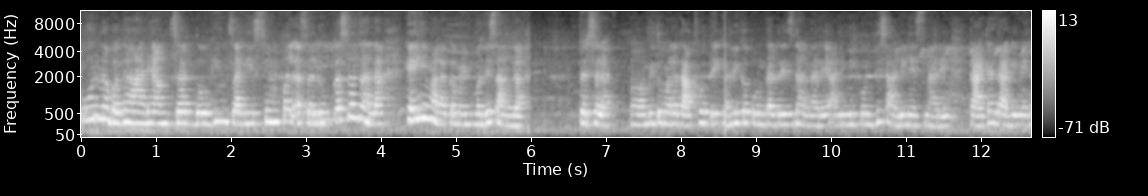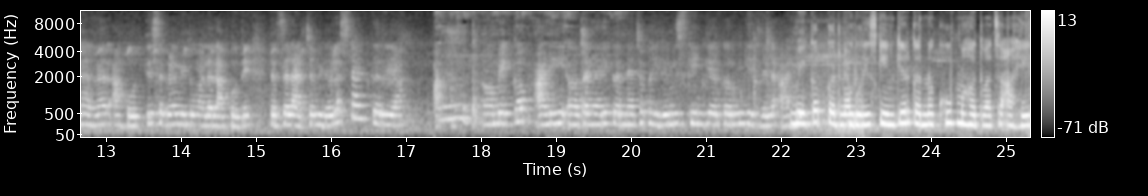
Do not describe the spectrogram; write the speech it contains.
पूर्ण बघा आणि आमचा दोघींचाही सिंपल असा लुक कसा झाला हेही मला कमेंटमध्ये सांगा. तर चला मी तुम्हाला दाखवते की का कोणता ड्रेस घालणार आहे आणि मी कोणती साडी नेसणार आहे काय काय दागिने घालणार आहोत ते सगळं मी तुम्हाला दाखवते. तर चला आजच्या व्हिडिओला स्टार्ट करूया. मेकअप आणि तयारी करण्याच्या पहिले मी स्किन केअर करून घेतलेलं आहे. मेकअप करण्यापूर्वी स्किन केअर करणं खूप महत्त्वाचं आहे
